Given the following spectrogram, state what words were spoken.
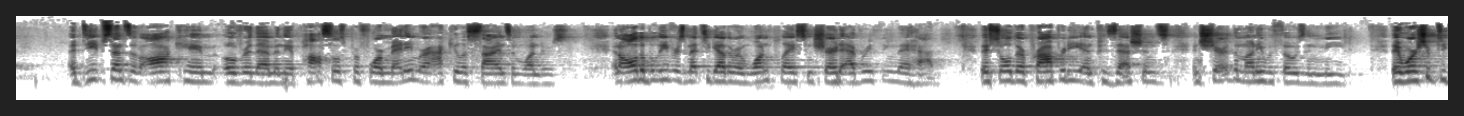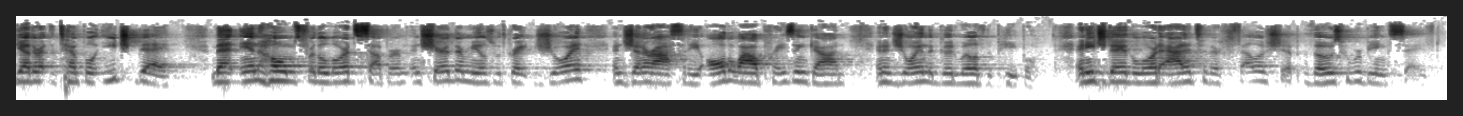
A deep sense of awe came over them, and the apostles performed many miraculous signs and wonders. And all the believers met together in one place and shared everything they had. They sold their property and possessions and shared the money with those in need. They worshiped together at the temple each day, met in homes for the Lord's Supper, and shared their meals with great joy and generosity, all the while praising God and enjoying the goodwill of the people. And each day the Lord added to their fellowship those who were being saved.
